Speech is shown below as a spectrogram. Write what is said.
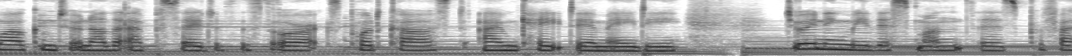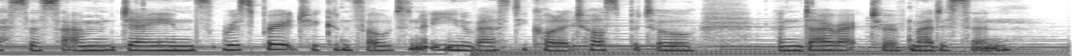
welcome to another episode of the Thorax podcast. I'm Kate Diomede. Joining me this month is Professor Sam Janes, respiratory consultant at University College Hospital and Director of Medicine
